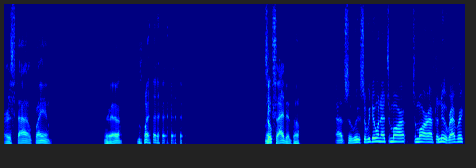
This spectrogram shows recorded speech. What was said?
First time playing. Yeah. I'm So- excited though. Absolutely. So we're doing that tomorrow tomorrow afternoon, right, Rick?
